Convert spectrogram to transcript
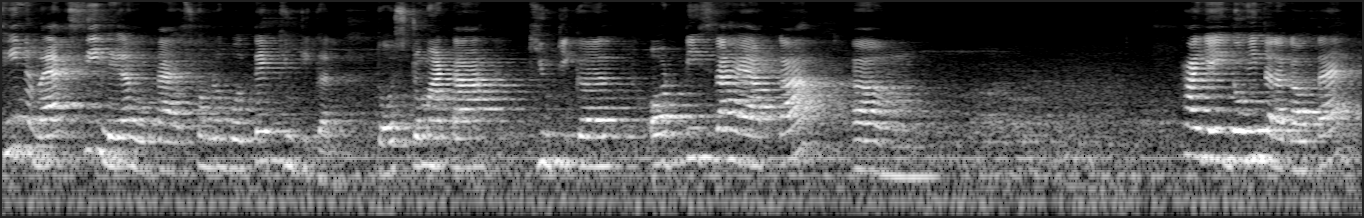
थिन वैक्सी लेयर होता है, उसको हम लोग बोलते हैं क्यूटिकल तो स्टोमाटा क्यूटिकल और तीसरा है आपका हाँ यही दो ही तरह का होता है.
